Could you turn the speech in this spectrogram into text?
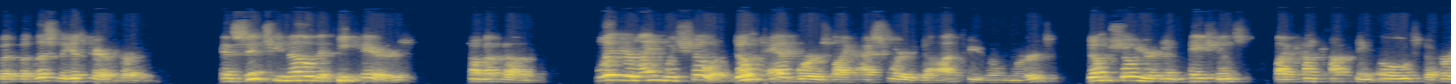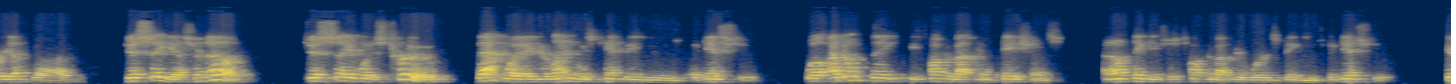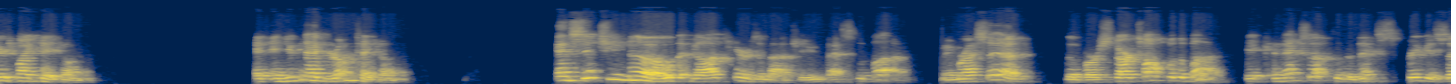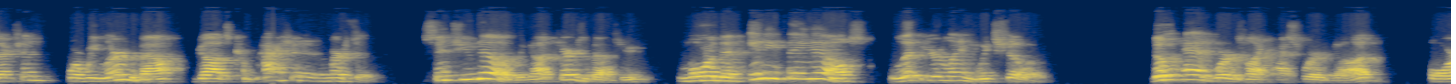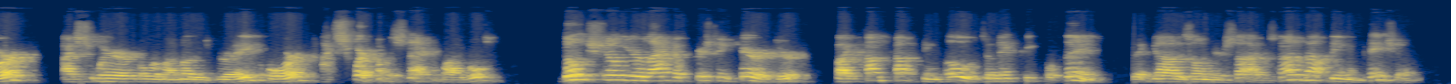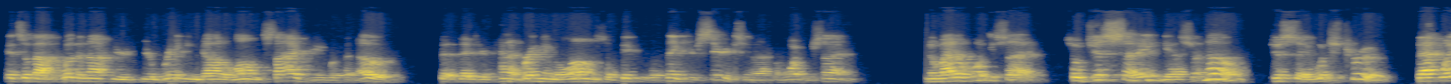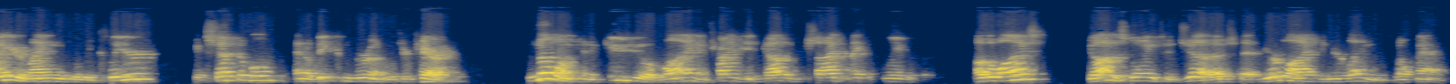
But, but listen to his paraphrase. And since you know that he cares, talking about God, let your language show it. Don't add words like, I swear to God, to your own words. Don't show your impatience by concocting oaths to hurry up God. Just say yes or no. Just say what is true. That way, your language can't be used against you. Well, I don't think he's talking about impatience. And I don't think he's just talking about your words being used against you. Here's my take on it. And, and you can have your own take on it. And since you know that God cares about you, that's the but. Remember, I said the verse starts off with a but. It connects up to the next previous section where we learned about God's compassion and mercy. Since you know that God cares about you more than anything else, let your language show it. Don't add words like, I swear to God, or I swear over my mother's grave, or I swear on a stack of Bibles. Don't show your lack of Christian character by concocting oaths to make people think that God is on your side. It's not about being impatient. It's about whether or not you're, you're bringing God alongside you with an oath that, that you're kind of bringing along so people will think you're serious enough in what you're saying, no matter what you say. So just say yes or no. Just say what's true. That way your language will be clear, acceptable, and it'll be congruent with your character. No one can accuse you of lying and trying to get God on your side to make it believable. Otherwise, God is going to judge that your life and your language don't matter.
